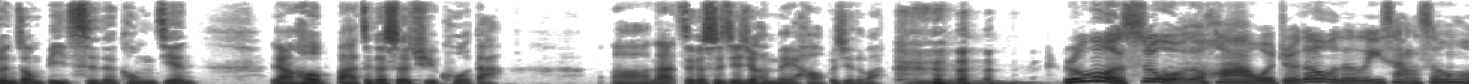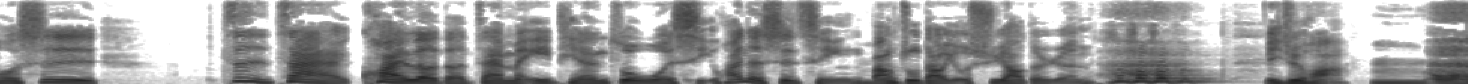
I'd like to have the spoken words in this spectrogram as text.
尊重彼此的空间，然后把这个社区扩大啊，那这个世界就很美好，不觉得吗？嗯，如果是我的话，我觉得我的理想生活是自在快乐的，在每一天做我喜欢的事情，帮助到有需要的人。一句话，嗯，哦，好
